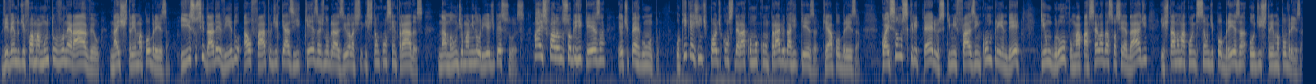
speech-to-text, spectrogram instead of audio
vivendo de forma muito vulnerável na extrema pobreza. E isso se dá devido ao fato de que as riquezas no Brasil elas estão concentradas na mão de uma minoria de pessoas. Mas falando sobre riqueza, eu te pergunto, o que, que a gente pode considerar como o contrário da riqueza, que é a pobreza? Quais são os critérios que me fazem compreender que um grupo, uma parcela da sociedade, está numa condição de pobreza ou de extrema pobreza?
